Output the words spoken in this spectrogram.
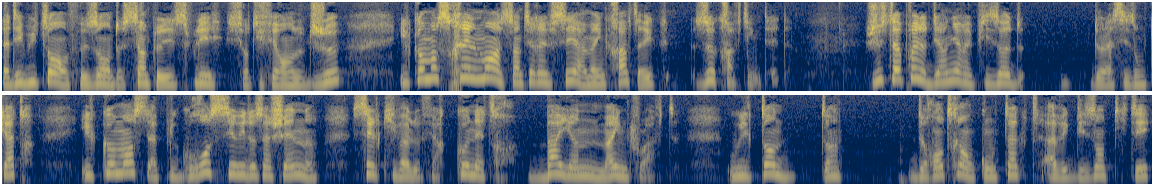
la débutant en faisant de simples let's sur différents jeux. Il commence réellement à s'intéresser à Minecraft avec The Crafting Dead. Juste après le dernier épisode de la saison 4, il commence la plus grosse série de sa chaîne, celle qui va le faire connaître, Bion Minecraft, où il tente de rentrer en contact avec des entités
